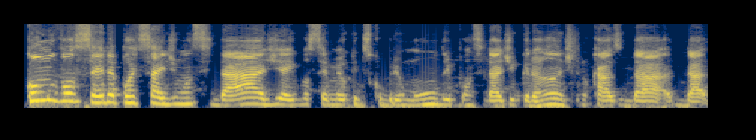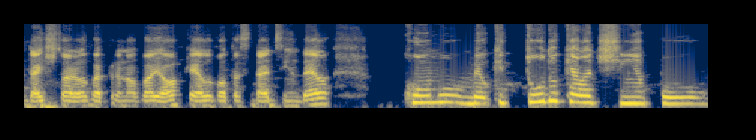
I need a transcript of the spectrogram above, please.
como você, depois de sair de uma cidade, aí você meio que descobriu o mundo e para uma cidade grande, no caso da, da, da história, ela vai para Nova York, aí ela volta à cidadezinha dela, como meio que tudo que ela tinha por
